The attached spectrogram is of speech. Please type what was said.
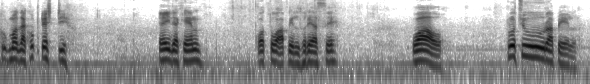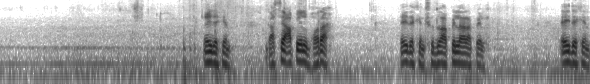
খুব মজা, খুব টেস্টি এই দেখেন, কত আপেল ধরে আছে। ওয়াও প্রচুর আপেল। এই দেখেন, গাছে আপেল ভরা। এই দেখেন, শুধু আপেল আর আপেল। এই দেখেন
